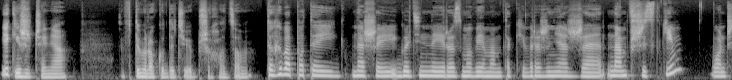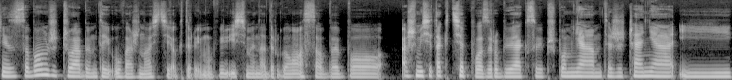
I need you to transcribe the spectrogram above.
jakie życzenia w tym roku do ciebie przychodzą? To chyba po tej naszej godzinnej rozmowie mam takie wrażenie, że nam wszystkim łącznie ze sobą życzyłabym tej uważności, o której mówiliśmy na drugą osobę, bo aż mi się tak ciepło zrobiło, jak sobie przypomniałam te życzenia i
